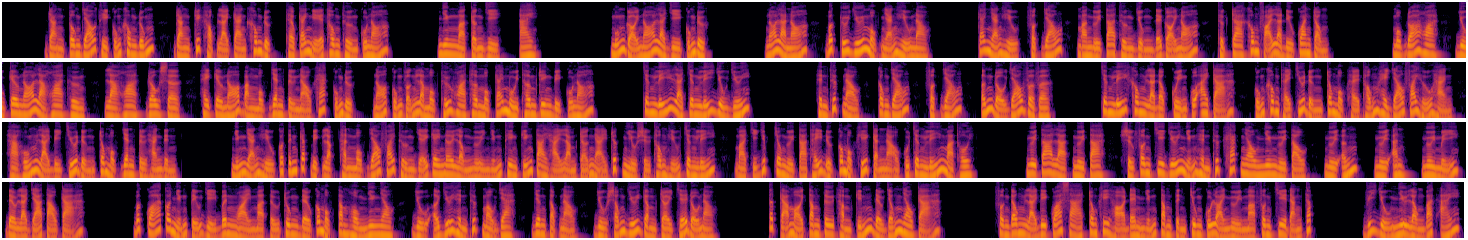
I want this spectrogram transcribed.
Rằng tôn giáo thì cũng không đúng, rằng triết học lại càng không được, theo cái nghĩa thông thường của nó. Nhưng mà cần gì, ai? Muốn gọi nó là gì cũng được. Nó là nó, bất cứ dưới một nhãn hiệu nào. Cái nhãn hiệu Phật giáo mà người ta thường dùng để gọi nó, thực ra không phải là điều quan trọng. Một đóa hoa, dù kêu nó là hoa thường, là hoa rose, hay kêu nó bằng một danh từ nào khác cũng được, nó cũng vẫn là một thứ hoa thơm một cái mùi thơm riêng biệt của nó. Chân lý là chân lý dù dưới. Hình thức nào, công giáo, Phật giáo, Ấn Độ giáo vờ vờ. Chân lý không là độc quyền của ai cả, cũng không thể chứa đựng trong một hệ thống hay giáo phái hữu hạn, hà huống lại bị chứa đựng trong một danh từ hạn định. Những nhãn hiệu có tính cách biệt lập thành một giáo phái thường dễ gây nơi lòng người những thiên kiến tai hại làm trở ngại rất nhiều sự thông hiểu chân lý, mà chỉ giúp cho người ta thấy được có một khía cạnh nào của chân lý mà thôi. Người ta là người ta, sự phân chia dưới những hình thức khác nhau như người Tàu, người Ấn, người Anh, người Mỹ đều là giả tạo cả. Bất quá có những tiểu dị bên ngoài mà tự trung đều có một tâm hồn như nhau, dù ở dưới hình thức màu da, dân tộc nào, dù sống dưới gầm trời chế độ nào. Tất cả mọi tâm tư thầm kín đều giống nhau cả. Phần đông lại đi quá xa trong khi họ đem những tâm tình chung của loài người mà phân chia đẳng cấp. Ví dụ như lòng bác ái.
